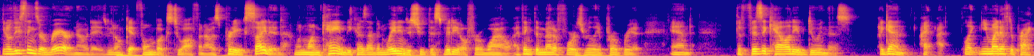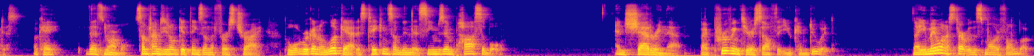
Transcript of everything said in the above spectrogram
You know, these things are rare nowadays. We don't get phone books too often. I was pretty excited when one came because I've been waiting to shoot this video for a while. I think the metaphor is really appropriate and the physicality of doing this. Again, I, I like you might have to practice, okay? That's normal. Sometimes you don't get things on the first try. But what we're going to look at is taking something that seems impossible and shattering that by proving to yourself that you can do it. Now, you may want to start with a smaller phone book,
